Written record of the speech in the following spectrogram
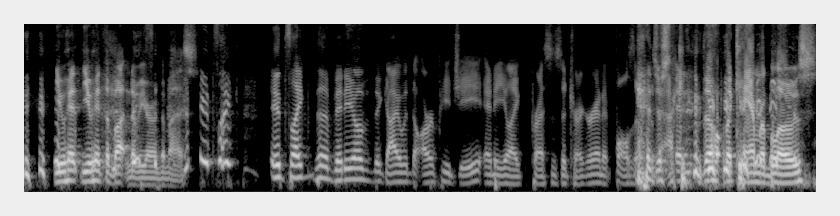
You hit you hit the button of your own demise. It's like it's like the video of the guy with the RPG, and he like presses the trigger, and it falls out. It the just back. and the the camera blows.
